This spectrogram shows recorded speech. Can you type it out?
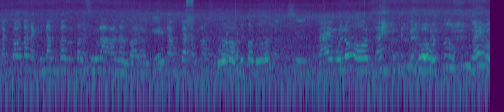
Nagkota na kinanggal ta sila ana ba kinanggal ang Nay mo mo. Nay mo.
